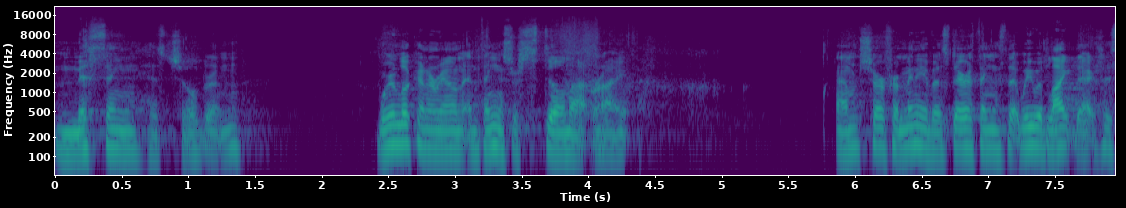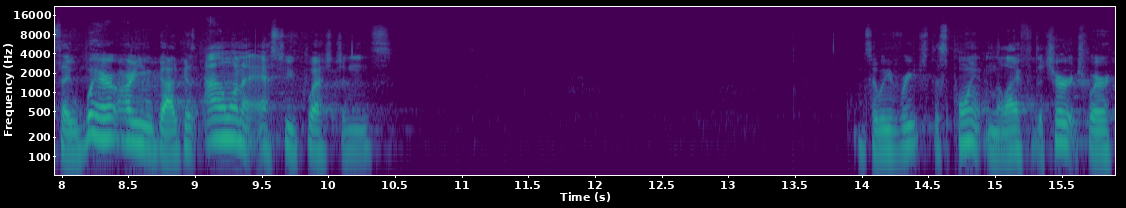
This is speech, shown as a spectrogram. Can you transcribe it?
missing his children, we're looking around and things are still not right. I'm sure for many of us, there are things that we would like to actually say, Where are you, God? Because I want to ask you questions. And so we've reached this point in the life of the church where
